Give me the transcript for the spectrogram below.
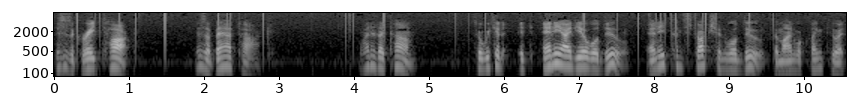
This is a great talk. This is a bad talk. Why did I come? So we could, it, any idea will do. Any construction will do. The mind will cling to it.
